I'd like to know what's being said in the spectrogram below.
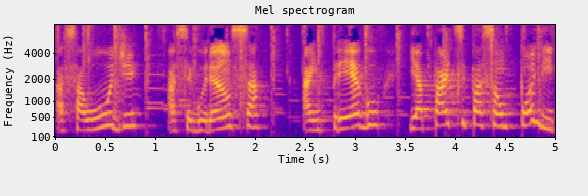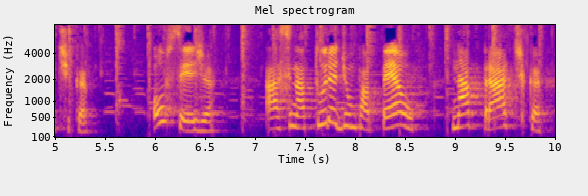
à saúde, à segurança, a emprego e a participação política. Ou seja, a assinatura de um papel, na prática,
